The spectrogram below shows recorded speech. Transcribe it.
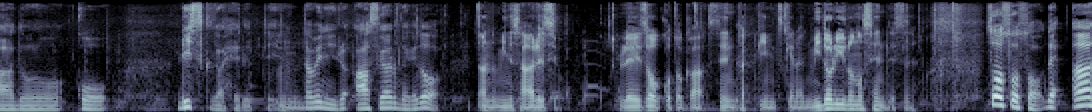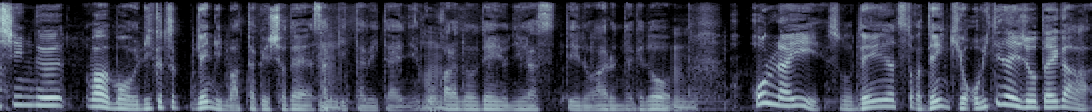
あのこうリスクが減るっていううん。ためにアースがあるんだけど、あの皆さんあれですよ。冷蔵庫とか洗濯機につけない緑色の線ですね。そうそうそう。でアーシングはもう理屈原理全く一緒でさっき言ったみたいにこううん体の電位を逃がすっていうのがあるんだけど、うん。本来その電圧とか電気を帯びてない状態が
